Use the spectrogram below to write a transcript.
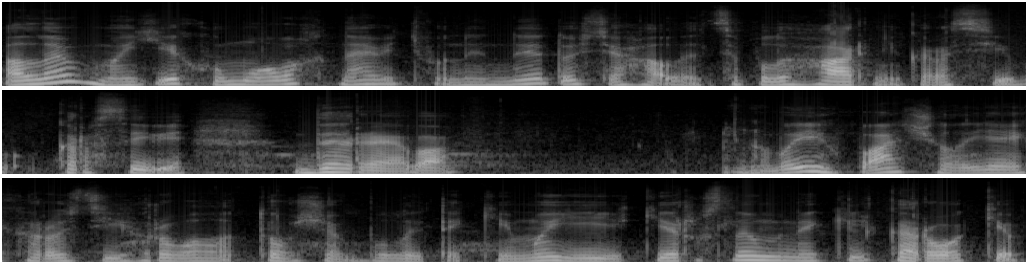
але в моїх умовах навіть вони не досягали. Це були гарні, красиві дерева. Ви їх бачили, я їх розігрувала, то вже були такі мої, які росли в мене кілька років,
